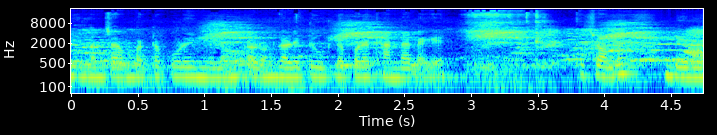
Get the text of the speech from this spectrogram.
নিলাম চাম্বারটা পরে নিলাম, কারণ গাড়িতে উঠলে পরে ঠান্ডা লাগে। তো চলো বেরো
